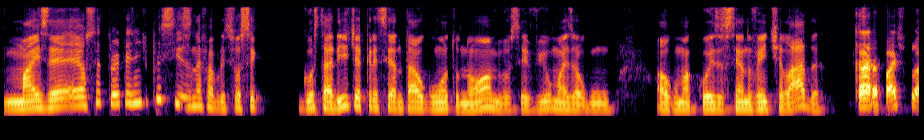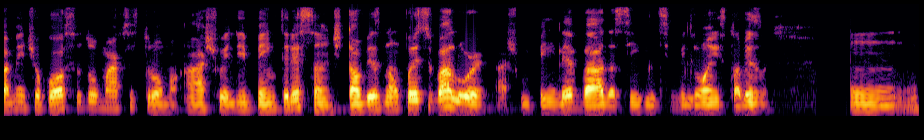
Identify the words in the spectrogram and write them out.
mas é, é o setor que a gente precisa, né, Fabrício? Você gostaria de acrescentar algum outro nome? Você viu mais algum, alguma coisa sendo ventilada? Cara, particularmente eu gosto do Marcos Stroman. Acho ele bem interessante. Talvez não por esse valor. Acho bem elevado, assim, 25 milhões. Talvez um, um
